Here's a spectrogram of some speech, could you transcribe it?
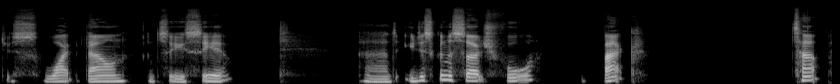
just swipe down until you see it. And you're just going to search for back tap.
